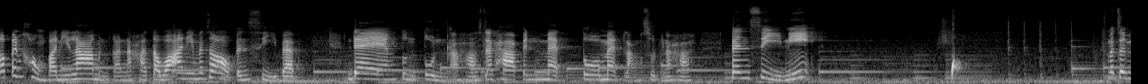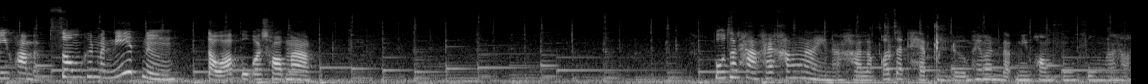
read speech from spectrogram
ก็เป็นของบานิลาเหมือนกันนะคะ แต่ว่าอันนี้มันจะออกเป็นสีแบบแดงตุ่นๆนะคะ จะทาเป็นแมตต์ตัวแมตต์หลังสุดนะคะ เป็นสีนี้ มันจะมีความแบบส้มขึ้นมานิดนึง แต่ว่าปุ๊กก็ชอบมากปุ๊กจะทาแค่ข้างในนะคะ แล้วก็จะแท็บเหมือนเดิมให้มันแบบมีความฟุ้งๆนะคะ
